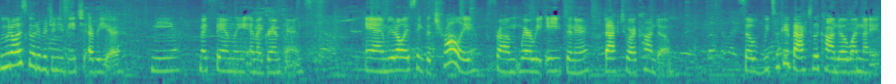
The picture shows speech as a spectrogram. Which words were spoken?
we would always go to Virginia Beach every year, me, my family, and my grandparents, and we would always take the trolley from where we ate dinner back to our condo. So we took it back to the condo one night,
